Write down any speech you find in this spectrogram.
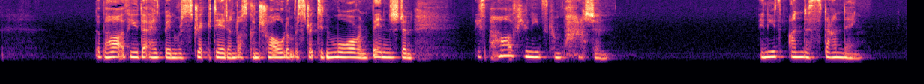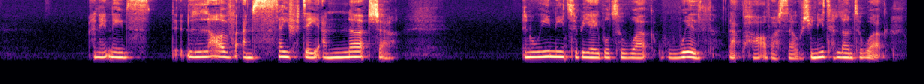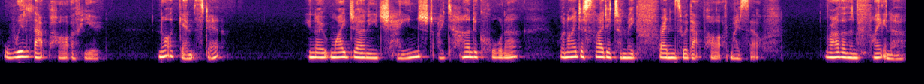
The part of you that has been restricted and lost control and restricted more and binged, and this part of you needs compassion. It needs understanding. And it needs love and safety and nurture. And we need to be able to work with that part of ourselves. You need to learn to work with that part of you, not against it. You know, my journey changed. I turned a corner when I decided to make friends with that part of myself rather than fighting her.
